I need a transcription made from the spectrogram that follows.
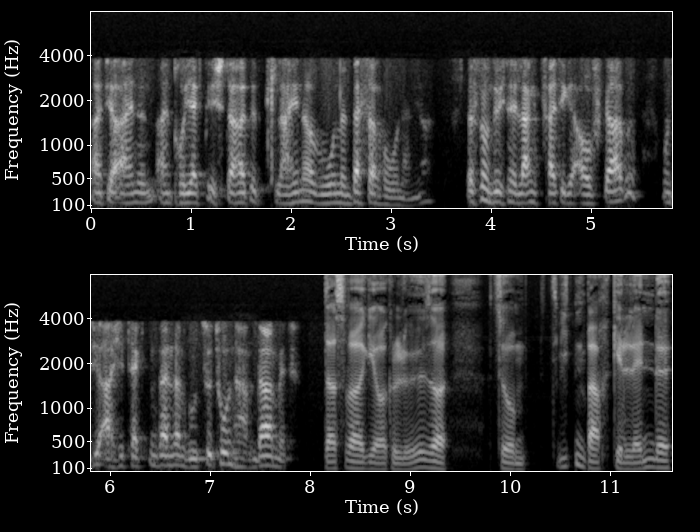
hat ja einen, ein Projekt gestartet, kleiner wohnen, besser wohnen. Ja? Das ist natürlich eine langzeitige Aufgabe und die Architekten werden dann gut zu tun haben damit. Das war Georg Löser zum Wietenbach-Gelände.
